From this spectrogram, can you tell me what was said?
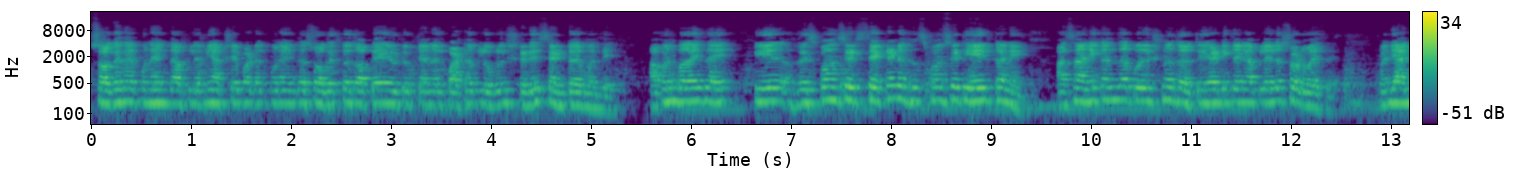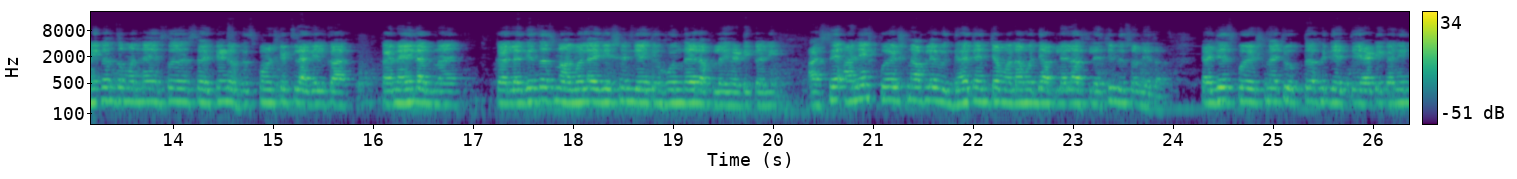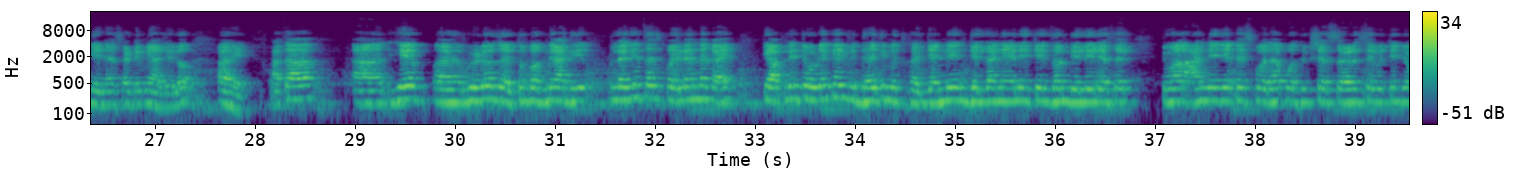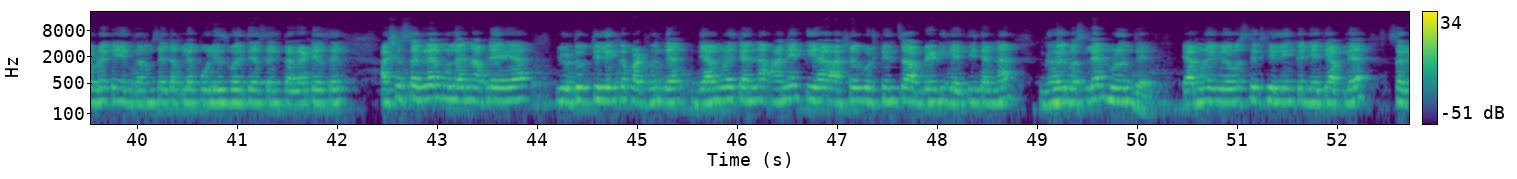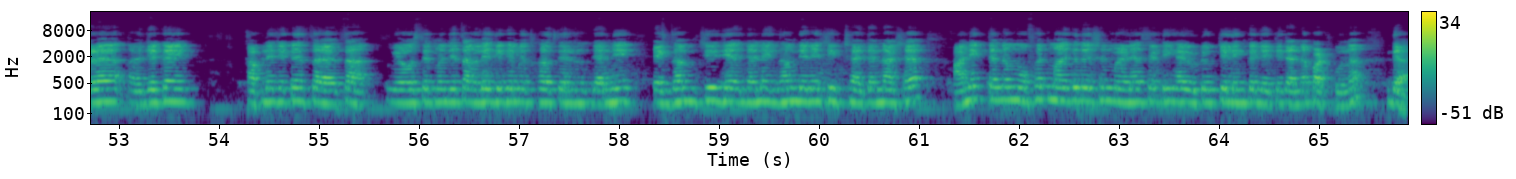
स्वागत आहे पुन्हा एकदा आपलं. मी अक्षय पाठक पुन्हा एकदा स्वागत करतो आपल्या YouTube channel Pathak global studies सेंटरमध्ये. आपण बघायचं आहे की response rate second response rate येईल का नाही असा अनेकांचा प्रश्न करतो या ठिकाणी आपल्याला सोडवायचा आहे म्हणजे अनेकांचं म्हणणं आहे सेकंड रिस्पॉन्स रेट लागेल का? का नाही लागणार? का लगेचच नॉर्मलायझेशन जे आहे ते होऊन जाईल आपलं या ठिकाणी? असे अनेक प्रश्न आपल्या विद्यार्थ्यांच्या मनामध्ये आपल्याला असल्याचे दिसून येतात. त्याचेच प्रश्नाचे उत्तर जे ते या ठिकाणी देण्यासाठी मी आलेलो आहे. आता हे व्हिडिओ जो आहे तो बघण्याआधी लगेचच पहिल्यांदा काय की आपले जेवढे काही विद्यार्थी मित्र आहेत ज्यांनी जिल्हा न्यायालयाची एक्झाम दिलेली असेल किंवा अन्य जे काही स्पर्धा परीक्षा सरळ सेवेचे जेवढे काही एक्झाम्स आहेत आपल्या पोलीस भरती असेल तलाठी असेल अशा सगळ्या मुलांना आपल्या या युट्यूबची लिंक पाठवून द्या. ज्यामुळे त्यांना अनेक ह्या अशा गोष्टींचं अपडेट जे ती त्यांना घरी बसल्या मिळून जाईल. त्यामुळे व्यवस्थित ही लिंक जे ती आपल्या सगळ्या जे काही आपले जे काही व्यवस्थित म्हणजे चांगले जे काही मित्र असतील ज्यांनी एक्झामची ज्यांनी एक्झाम देण्याची इच्छा आहे त्यांना अशा अनेक त्यांना मोफत मार्गदर्शन मिळण्यासाठी ह्या युट्यूबची लिंक जे ते त्यांना पाठवून द्या.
